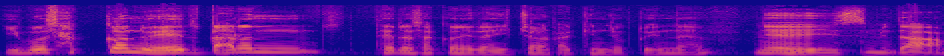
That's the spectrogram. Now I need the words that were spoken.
이번 사건 외에도 다른 테러 사건에 대한 입장을 밝힌 적도 있나요? 예, 있습니다.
